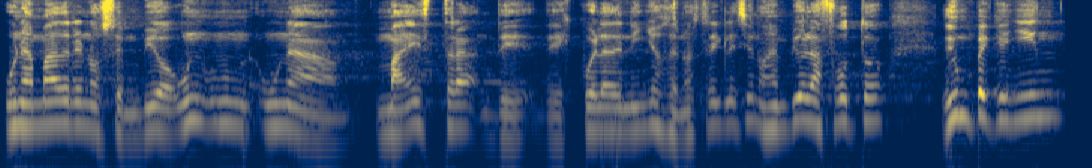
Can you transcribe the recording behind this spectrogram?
una madre nos envió, una maestra de, escuela de niños de nuestra iglesia nos envió la foto de un pequeñín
